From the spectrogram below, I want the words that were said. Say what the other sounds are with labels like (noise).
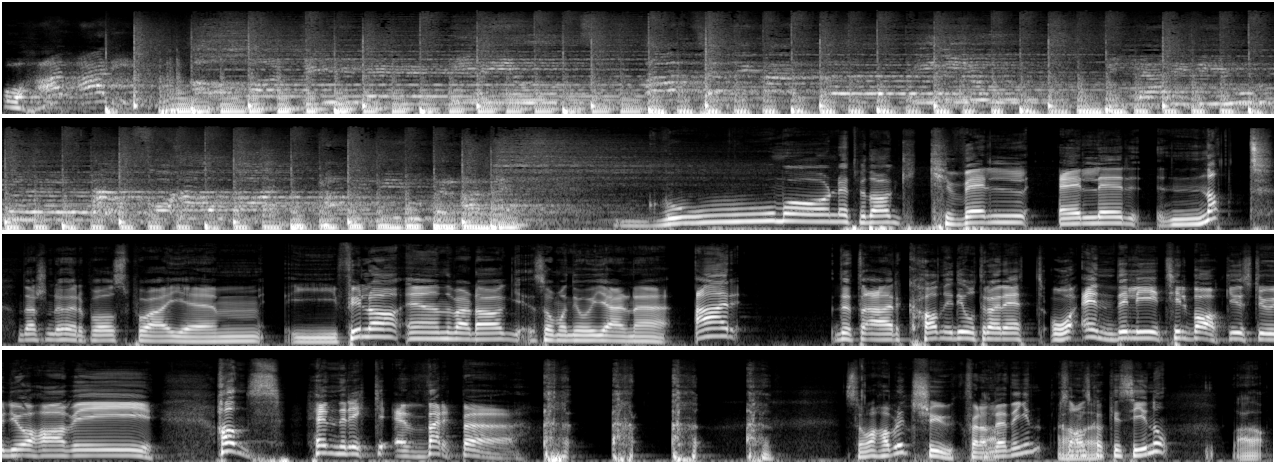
Og her er de! God ettermiddag, kveld eller natt. Dersom du hører på oss på vei hjem i fylla en hverdag, som man jo gjerne er. Dette er Kan idioter ha rett? Og endelig tilbake i studio har vi Hans Henrik Verpe. Som har blitt sjuk for anledningen, Ja, så han det. skal ikke si noe. Nei da.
